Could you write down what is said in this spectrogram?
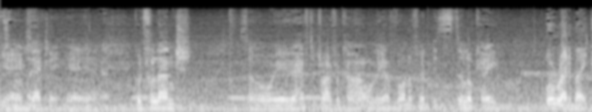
Yeah, exactly. Yeah, yeah, Good for lunch. So you have to drive a car. Only have one of it. It's still okay. Or ride a bike.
